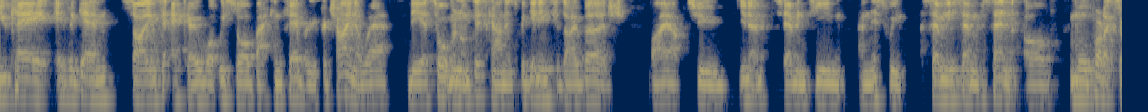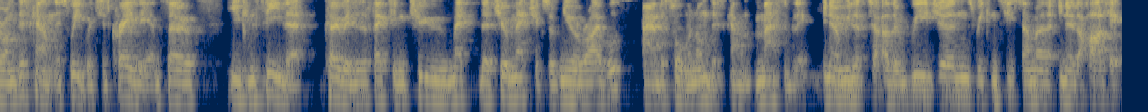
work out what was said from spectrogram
UK is again starting to echo what we saw back in February for China, where the assortment on discount is beginning to diverge by up to you know 17 and this week 77% of more products are on discount this week which is crazy. And so you can see that covid is affecting two met- the two metrics of new arrivals and assortment on discount massively. You know we look to other regions. We can see some uh, you know the hard hit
